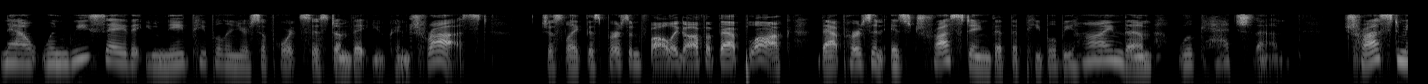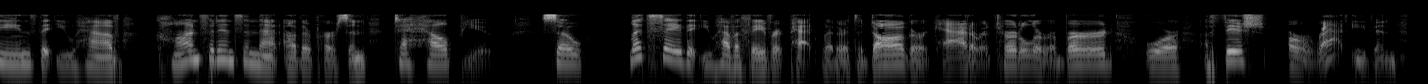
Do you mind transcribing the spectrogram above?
Now, when we say that you need people in your support system that you can trust, just like this person falling off of that block, that person is trusting that the people behind them will catch them. Trust means that you have confidence in that other person to help you. So let's say that you have a favorite pet, whether it's a dog or a cat or a turtle or a bird or a fish or a rat even.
